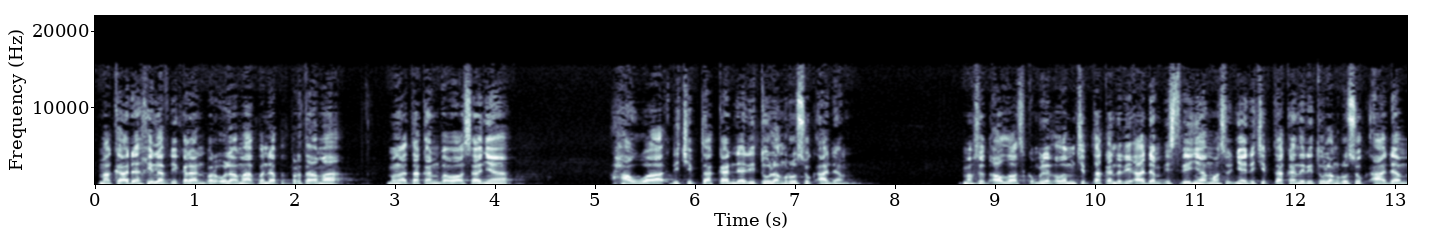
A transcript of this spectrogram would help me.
Maka ada khilaf di kalangan para ulama. Pendapat pertama mengatakan bahwasanya Hawa diciptakan dari tulang rusuk Adam. Maksud Allah, kemudian Allah menciptakan dari Adam istrinya, maksudnya diciptakan dari tulang rusuk Adam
